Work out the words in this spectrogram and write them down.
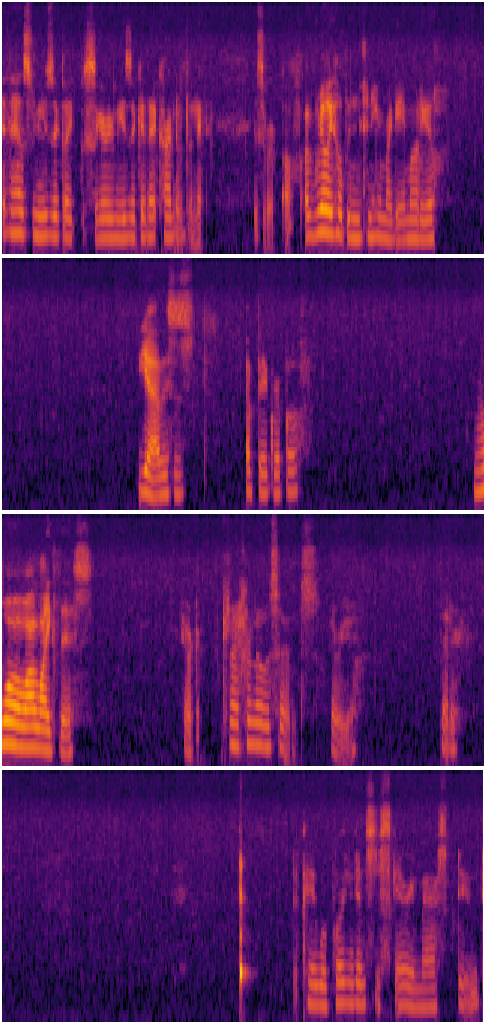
If it has music, like scary music in it, kind of, then it is. I'm really hoping you can hear my game audio. Yeah, this is a big ripoff. Whoa, I like this. Here, can I turn on the settings? There we go. Better. Okay, we're playing against a scary mask dude.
